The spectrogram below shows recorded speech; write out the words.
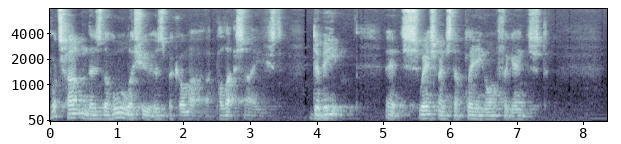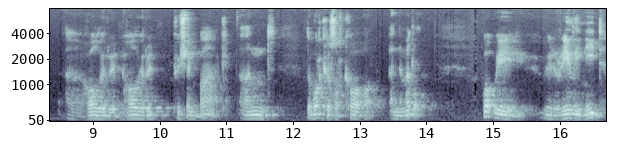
What's happened is the whole issue has become a, a politicised debate. It's Westminster playing off against uh, Holyrood, Holyrood pushing back, and the workers are caught up in the middle. What we, we really need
